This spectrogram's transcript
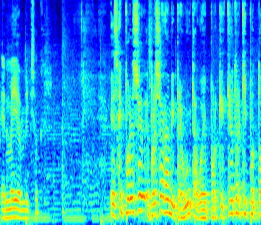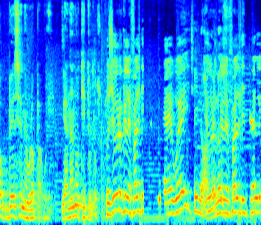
en Major League Soccer. Es que por eso, por eso era mi pregunta, güey. Porque ¿qué otro equipo top ves en Europa, güey? Ganando títulos. Pues yo creo que le falta Italia, eh, güey. no, yo creo menos- que le falta Italia.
